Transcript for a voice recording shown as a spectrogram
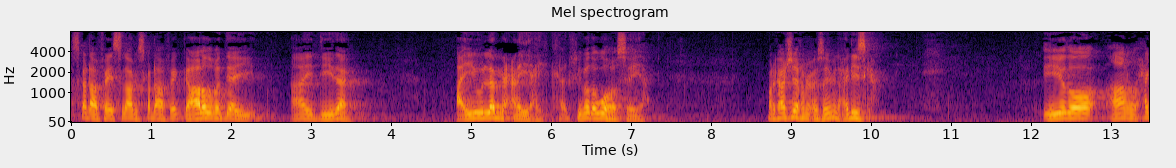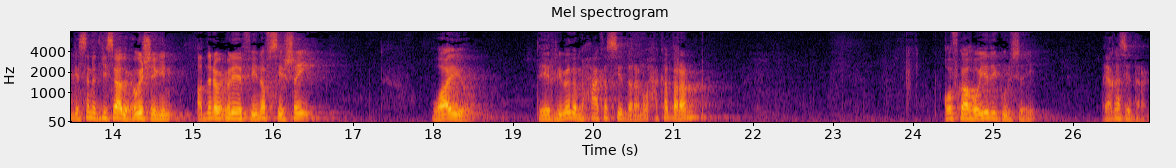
iska dhaafay islaam iska dhaafay gaaladuba de ay ay diidaan. Ayuu la macno yahay ribada ugu hooseeya. Markaa sheekh ibn cusaymiin xadiiska iyadoo aanu xagga sanadkiisa aada wax uga sheegin haddana wuxuu leeyahy fi nafsi shay. Waayo dee ribada maxaa ka sii daran? Waxaa ka daran qofkaa hooyadii guursaday ayaa ka sii daran.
